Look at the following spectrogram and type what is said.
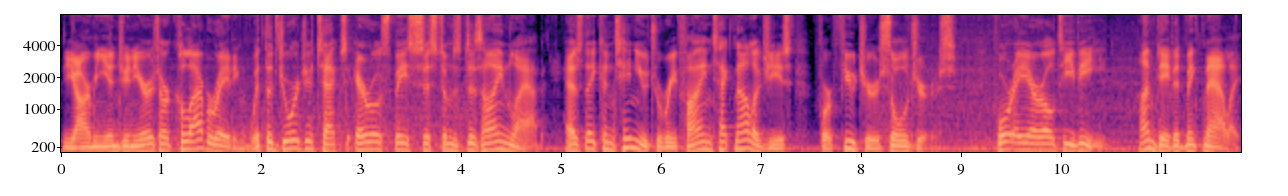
The Army engineers are collaborating with the Georgia Tech's Aerospace Systems Design Lab as they continue to refine technologies for future soldiers. For ARL TV, I'm David McNally.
